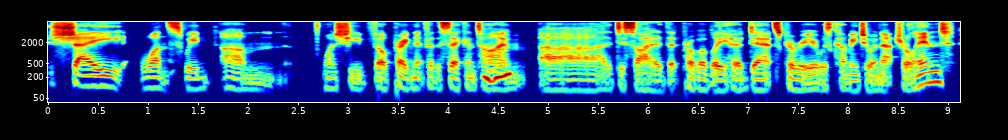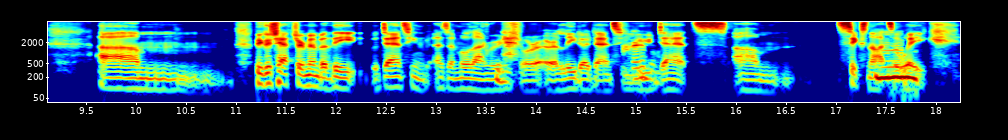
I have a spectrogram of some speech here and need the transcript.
Shay, once we um, once she fell pregnant for the second Mm-hmm. time, uh, decided that probably her dance career was coming to a natural end. Um, because you have to remember the dancing as a Moulin Rouge or, or a Lido dancer, you dance um, six nights a Mm. week,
